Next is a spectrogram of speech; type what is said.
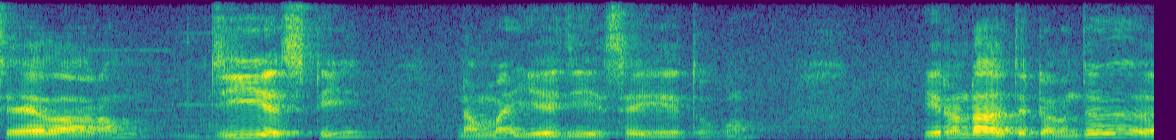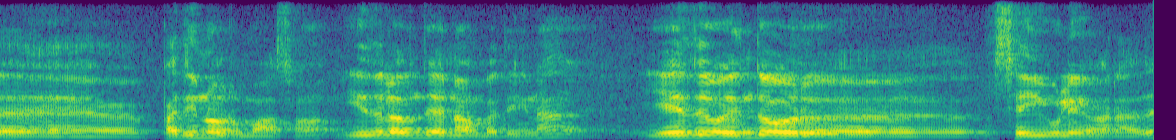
சேதாரம் ஜிஎஸ்டி நம்ம ஏஜிஎஸ்ஸை ஏற்றுக்கும் இரண்டாவது திட்டம் வந்து பதினோரு மாதம் இதில் வந்து என்ன பார்த்தீங்கன்னா எது எந்த ஒரு செய்கூலியும் வராது.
